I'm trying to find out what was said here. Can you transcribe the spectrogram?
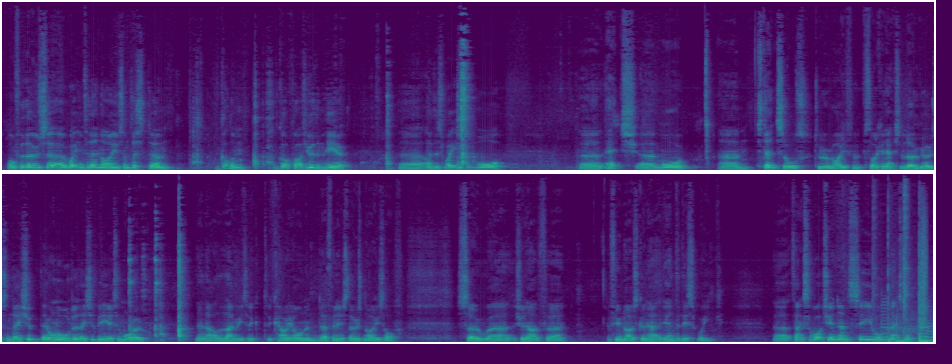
well, for those that are waiting for their knives, I'm just um, I've got them. I've got quite a few of them here. Uh, I'm just waiting for more uh, etch, more um, stencils to arrive so I can etch the logos and they should they're on order they should be here tomorrow. And that'll allow me to, to carry on and uh, finish those knives off. So uh, should have uh, a few knives going out at the end of this week. Uh, thanks for watching and see you on the next one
